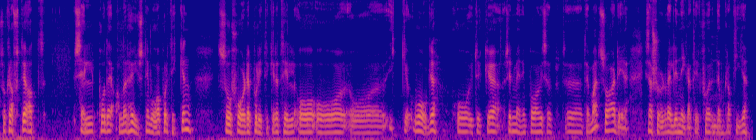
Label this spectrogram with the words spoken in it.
så kraftige at selv på det aller høyeste nivået av politikken så får det politikere til å, å, å ikke våge å uttrykke sin mening på visse eh, temaer, så er det i seg sjøl veldig negativt for demokratiet.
